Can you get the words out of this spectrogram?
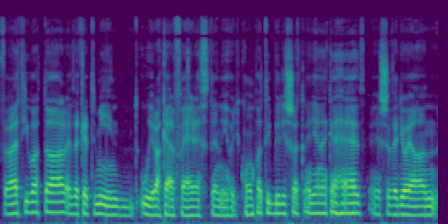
földhivatal, ezeket mind újra kell fejleszteni, hogy kompatibilisek legyenek ehhez, és ez egy olyan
